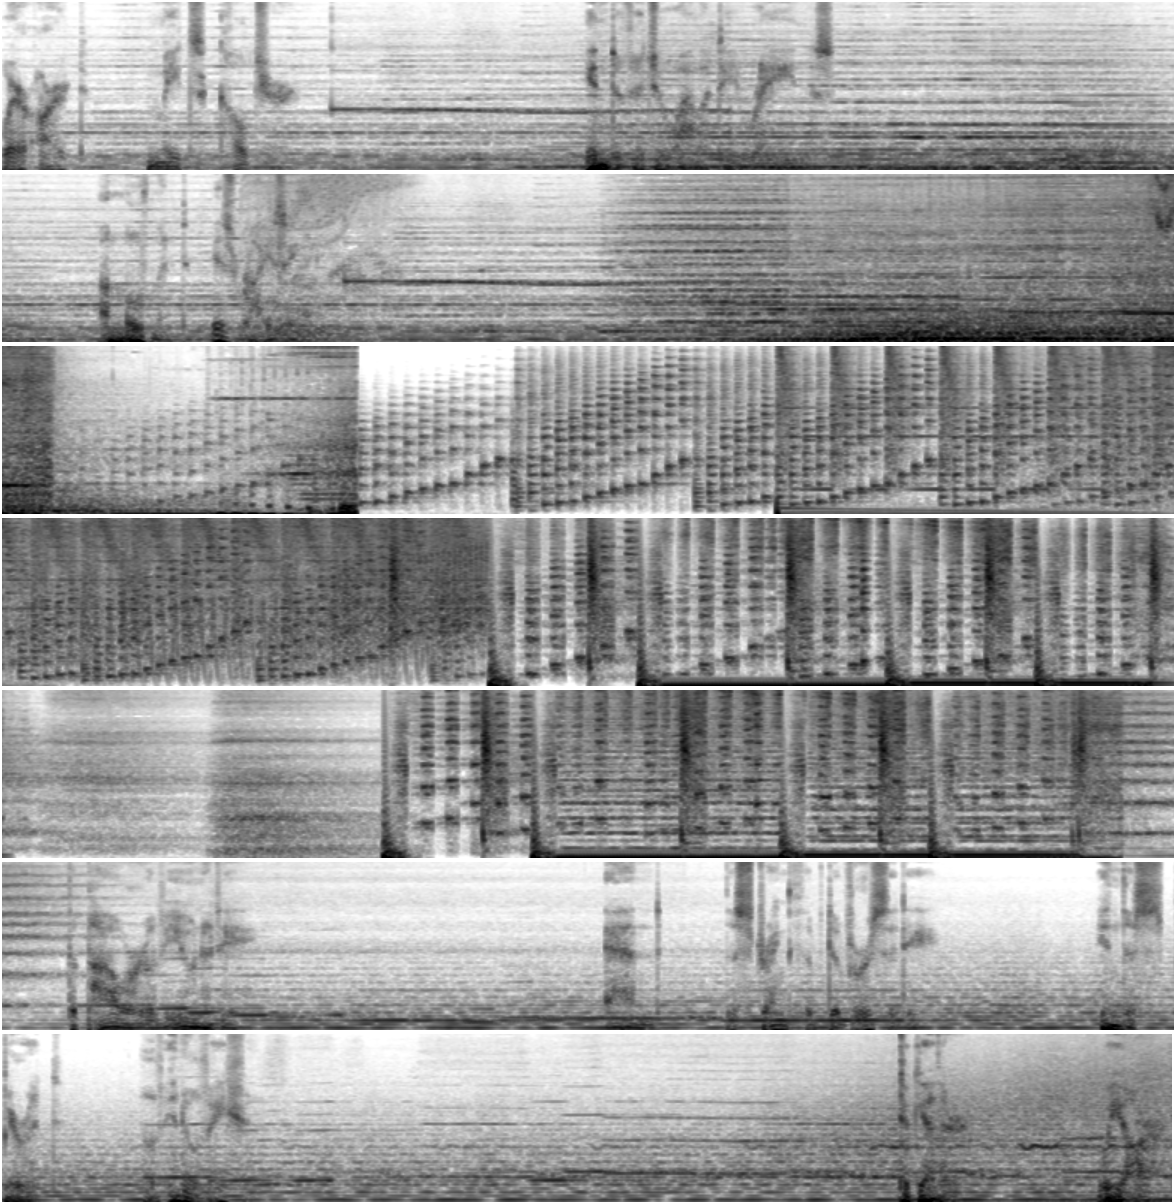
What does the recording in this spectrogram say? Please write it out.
where art meets culture. Individuality reigns. A movement is rising. The power of unity and the strength of diversity in the spirit of innovation. Together, we are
